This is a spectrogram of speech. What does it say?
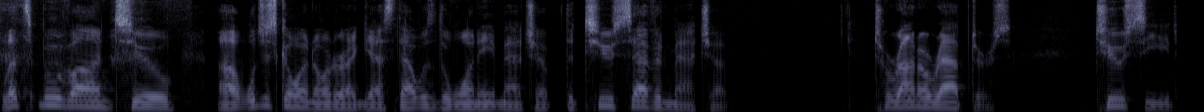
Let's move on to. Uh, we'll just go in order, I guess. That was the one eight matchup. The two seven matchup. Toronto Raptors, two seed,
